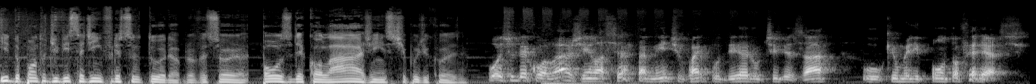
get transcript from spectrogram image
E do ponto de vista de infraestrutura, professor, pouso, decolagem, esse tipo de coisa? Pouso, decolagem, ela certamente vai poder utilizar o que o heliponto oferece.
